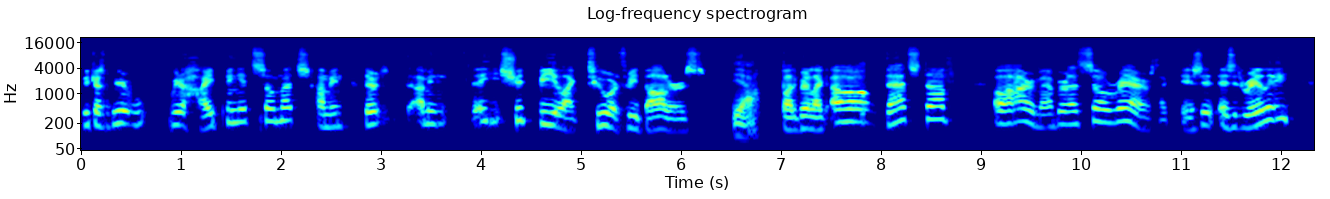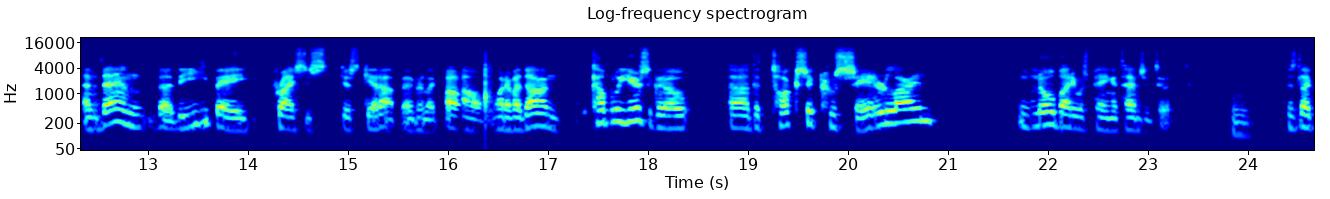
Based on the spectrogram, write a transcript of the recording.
because we're we're hyping it so much. I mean, there's I mean they should be like two or three dollars, yeah. but we're like, oh, that stuff. Oh, I remember that's so rare. It's like, is it is it really? And then the the eBay prices just get up, and we're like, oh, what have I done? A couple of years ago, uh, the Toxic Crusader line, nobody was paying attention to it. Mm. It's like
